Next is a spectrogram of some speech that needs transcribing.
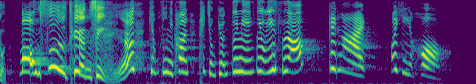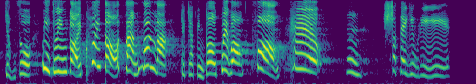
超群，貌似天仙。公主，你看铁将军对你有意思啊？给爱我以后，公主你就应该快刀斩乱麻，给家兵个国王封侯。嗯，说得有理。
